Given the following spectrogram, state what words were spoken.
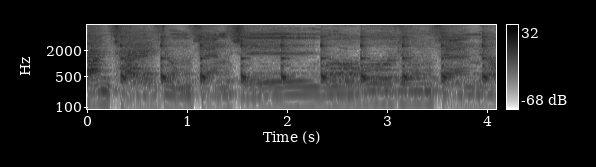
站在众生心目中相拥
